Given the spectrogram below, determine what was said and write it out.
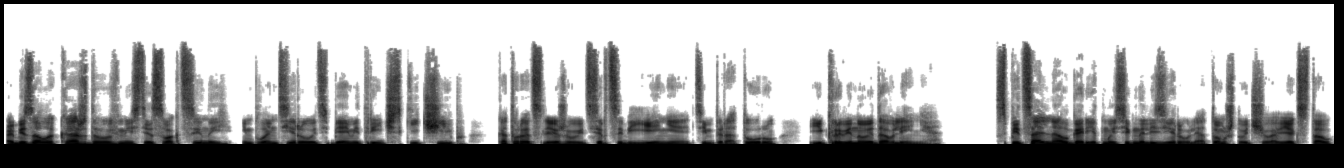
обязало каждого вместе с вакциной имплантировать биометрический чип, который отслеживает сердцебиение, температуру и кровяное давление. Специальные алгоритмы сигнализировали о том, что человек стал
